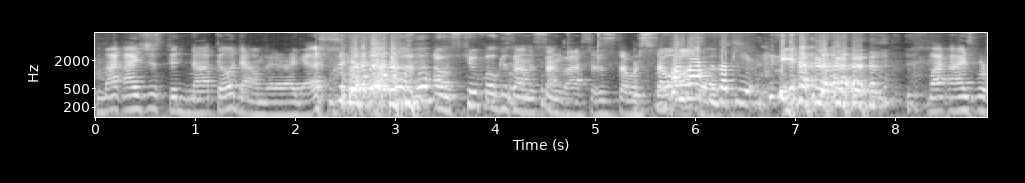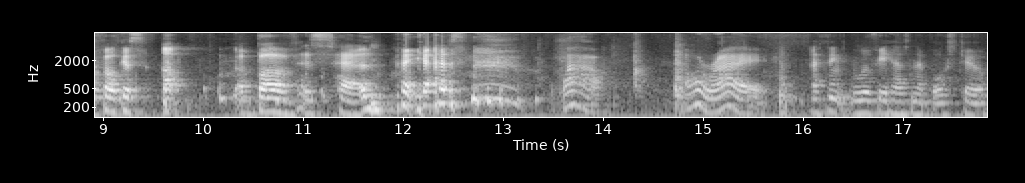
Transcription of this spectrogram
my eyes just did not go down there. I guess I was too focused on the sunglasses that were so Sunglasses up. up here. Yeah. my eyes were focused up above his head. I guess. Wow. All right. I think Luffy has nipples too.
